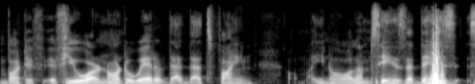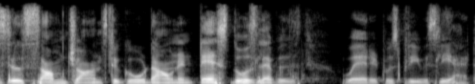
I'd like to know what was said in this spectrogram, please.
But if if you are not aware of that, that's fine. Uh, you know, all I'm saying is that there is still some chance to go down and test those levels where it was previously at.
